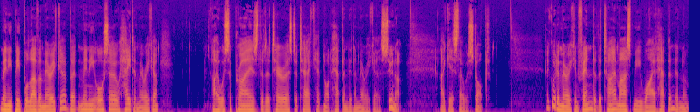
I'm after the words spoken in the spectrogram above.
Many people love America, but many also hate America. I was surprised that a terrorist attack had not happened in America sooner. I guess they were stopped. A good American friend at the time asked me why it happened, and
